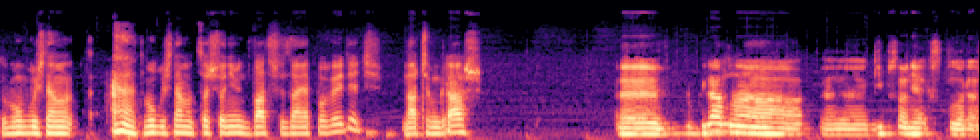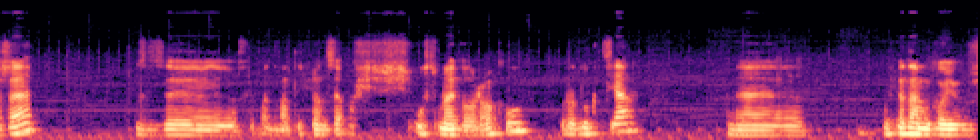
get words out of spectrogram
To mógłbyś nam, to mógłbyś nam coś o nim, dwa, trzy zdania powiedzieć? Na czym grasz? E, gram na e, Gibsonie Explorerze z e, chyba 2008 roku produkcja. Posiadam go już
